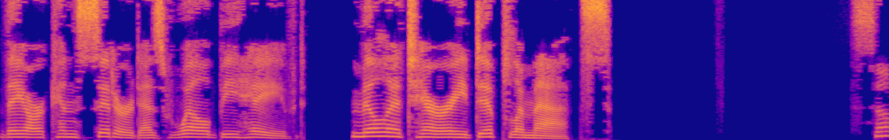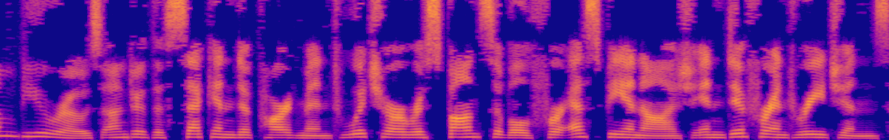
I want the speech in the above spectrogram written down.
they are considered as well-behaved military diplomats. Some bureaus under the Second Department which are responsible for espionage in different regions,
